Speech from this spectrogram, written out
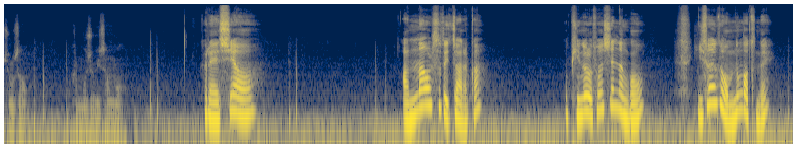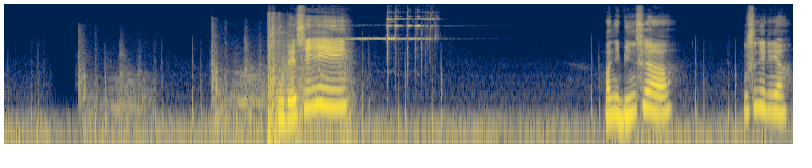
중성 근무 중 이 상무 그래, 쉬어. 안 나올 수도 있지 않을까? 어, 비누로 손 씻는 거? 이사 현상 없는 것 같은데? 오, 4시! 아니, 민수야. 무슨 일이냐?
